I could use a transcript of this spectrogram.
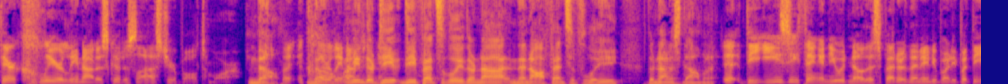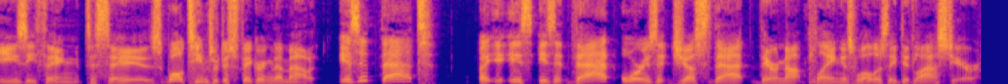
They're clearly not as good as last year, Baltimore. No, clearly no. I mean, they're de- defensively they're not, and then offensively they're not as dominant. The easy thing, and you would know this better than anybody, but the easy thing to say is, well, teams are just figuring them out. Is it that? Uh, is is it that, or is it just that they're not playing as well as they did last year?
